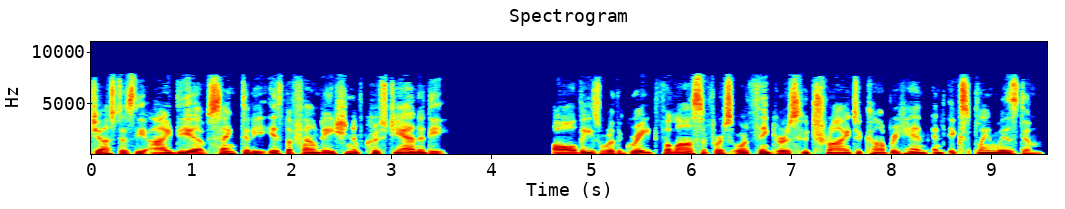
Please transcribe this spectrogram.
just as the idea of sanctity is the foundation of Christianity. All these were the great philosophers or thinkers who tried to comprehend and explain wisdom.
